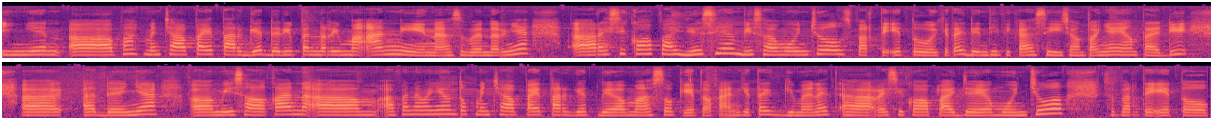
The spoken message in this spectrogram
ingin eh, apa mencapai target dari penerimaan nih. Nah, sebenarnya eh, resiko apa aja sih yang bisa muncul seperti itu? Kita identifikasi. Contohnya yang tadi eh, adanya eh, misalkan em, apa namanya untuk mencapai target bea masuk gitu kan. Kita gimana eh, resiko apa aja yang muncul seperti itu.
